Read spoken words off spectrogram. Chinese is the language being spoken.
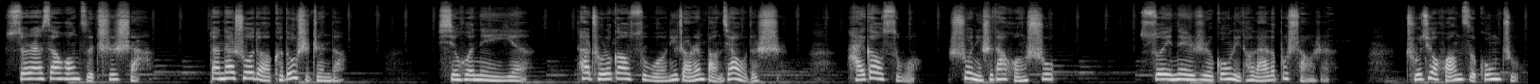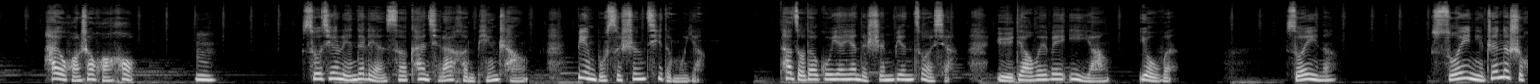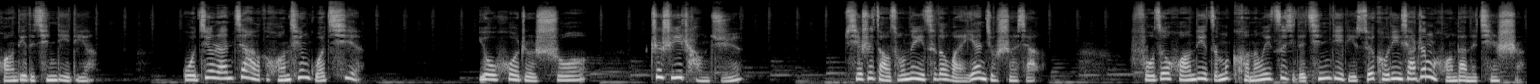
虽然三皇子痴傻，但他说的可都是真的。新婚那一夜，他除了告诉我你找人绑架我的事，还告诉我说你是他皇叔。所以那日宫里头来了不少人，除却皇子公主，还有皇上皇后。嗯，苏青林的脸色看起来很平常，并不似生气的模样。他走到顾嫣嫣的身边坐下，语调微微一扬，又问。所以呢？所以你真的是皇帝的亲弟弟啊！我竟然嫁了个皇亲国戚，又或者说，这是一场局？其实早从那一次的晚宴就设下了，否则皇帝怎么可能为自己的亲弟弟随口定下这么荒诞的亲事？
